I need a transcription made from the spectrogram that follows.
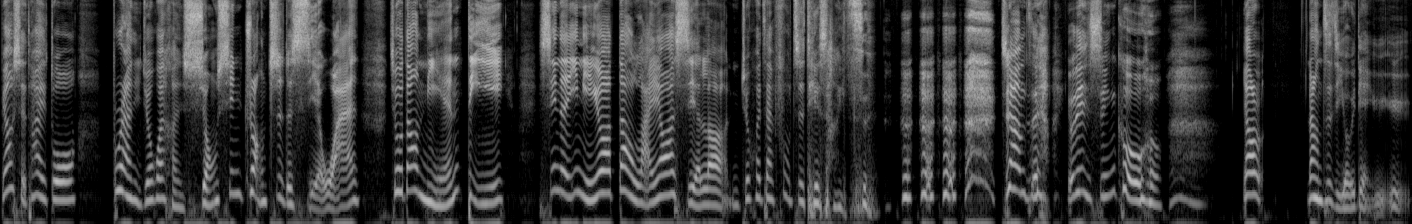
不要写太多。不然你就会很雄心壮志的写完，就到年底，新的一年又要到来，又要写了，你就会再复制贴上一次，这样子有点辛苦，要让自己有一点余裕，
